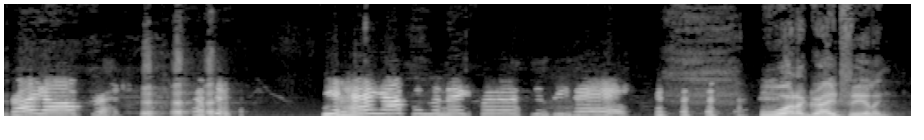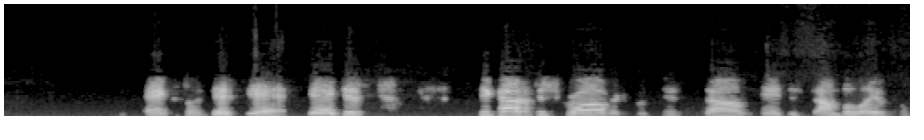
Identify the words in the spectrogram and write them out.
straight after it. You'd hang up and the next person would be there. What a great feeling! Excellent. Just yeah, yeah. Just you can't describe it. It was just um, yeah, just unbelievable.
